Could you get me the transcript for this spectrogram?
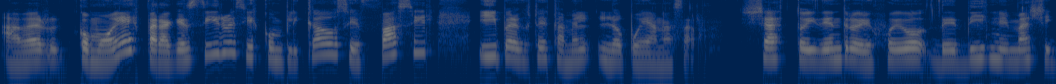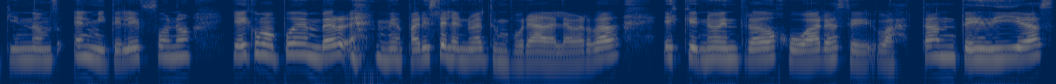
a ver cómo es, para qué sirve, si es complicado, si es fácil y para que ustedes también lo puedan hacer. Ya estoy dentro del juego de Disney Magic Kingdoms en mi teléfono y ahí como pueden ver me aparece la nueva temporada. La verdad es que no he entrado a jugar hace bastantes días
